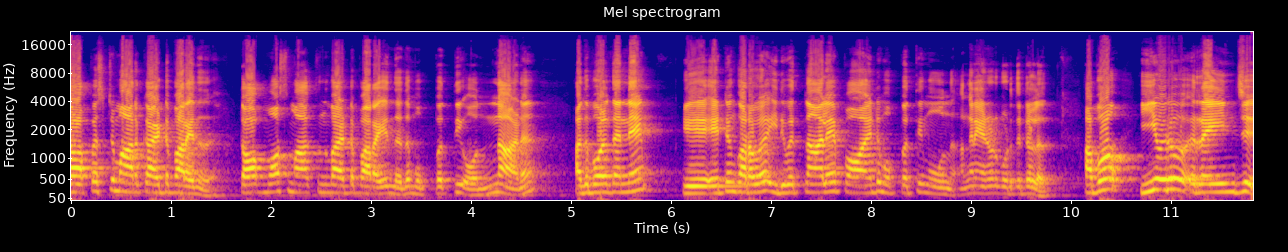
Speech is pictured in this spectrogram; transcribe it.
ടോപ്പസ്റ്റ് മാർക്കായിട്ട് പറയുന്നത്. ടോപ്പ് മോസ്റ്റ് മാർക്ക് എന്ന് പറഞ്ഞിട്ട് പറയുന്നത് മുപ്പത്തി ഒന്നാണ് അതുപോലെ തന്നെ ഏറ്റവും കുറവ് ഇരുപത്തിനാല് പോയിന്റ് മുപ്പത്തി മൂന്ന് അങ്ങനെയാണ് ഇവിടെ കൊടുത്തിട്ടുള്ളത്. അപ്പോ ഈ ഒരു റേഞ്ച്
